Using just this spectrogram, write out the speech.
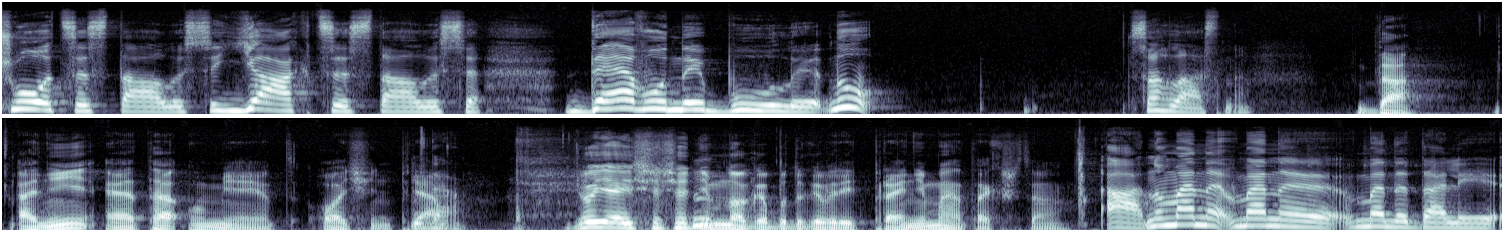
що це сталося, як це сталося, де вони були. Ну, Согласна. Да, они это умеют очень прям. Да. Ну, я ще сьогодні немного буду говорити про аніме, так що. А, ну в мене в мене, в мене далі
